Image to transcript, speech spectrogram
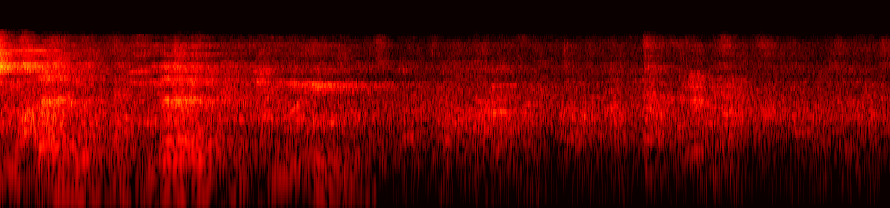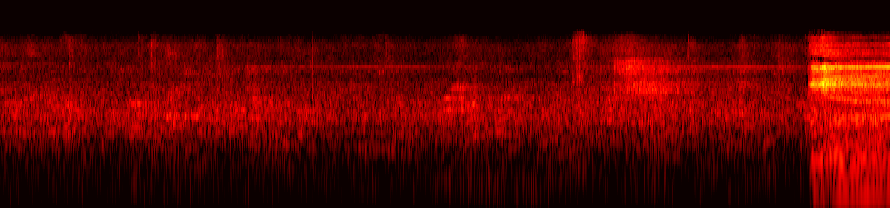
Amen. Mm.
